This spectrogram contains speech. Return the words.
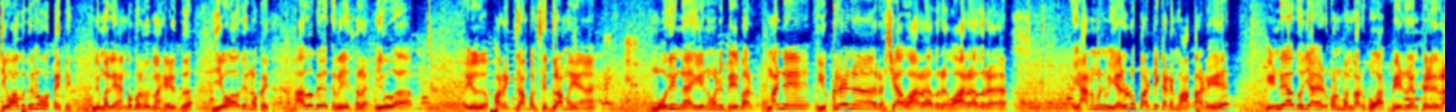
ಜೀವಾವಧಿನೂ ಹೋಗೈತೆ ನಿಮ್ಮಲ್ಲಿ ಹೆಂಗೂ ಬರ್ತದೆ ನಾ ಹೇಳಿದ್ದು ಜೀವಾವಧಿ ನೋಕೈತೆ ಅದು ಬೇಕ್ರಿ ಸರ ಇವ ಈಗ ಫಾರ್ ಎಕ್ಸಾಂಪಲ್ ಸಿದ್ದರಾಮಯ್ಯ ಮೋದಿನ ಏನು ಮಾಡಿ ಬೇಯಬಾರ್ದು. ಮೊನ್ನೆ ಯುಕ್ರೇನ್, ರಷ್ಯಾ ವಾರ ಆದ್ರೆ ವಾರ ಆದ್ರೆ ಯಾನ ಮನೆ ಎರಡೂ ಪಾರ್ಟಿ ಕಡೆ ಮಾತಾಡಿ ಇಂಡಿಯಾ ಧ್ವಜ ಹಿಡ್ಕೊಂಡು ಬಂದವ್ರು ಹೋಗಕ್ಕೆ ಬೇಡ್ರಿ ಅಂತ ಹೇಳಿದ್ರೆ.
